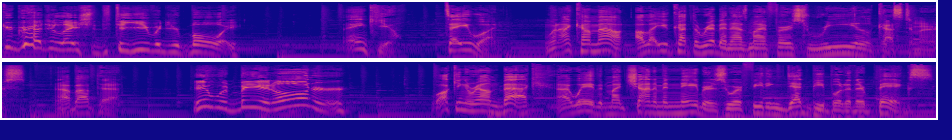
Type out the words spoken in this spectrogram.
Congratulations to you and your boy. Thank you. Tell you what, when I come out, I'll let you cut the ribbon as my first real customers. How about that? It would be an honor. Walking around back, I wave at my Chinaman neighbors who are feeding dead people to their pigs.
